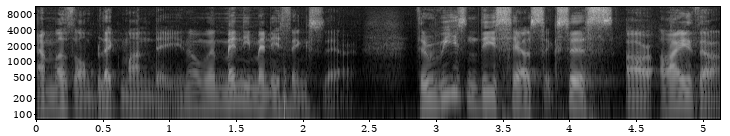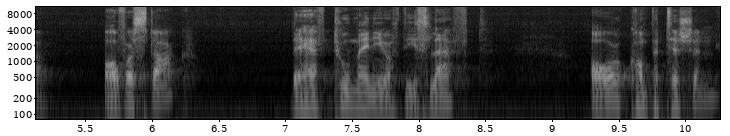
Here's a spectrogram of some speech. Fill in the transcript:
Amazon Black Monday, you know, many, many things there. The reason these sales exist are either overstock, they have too many of these left, or competition.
